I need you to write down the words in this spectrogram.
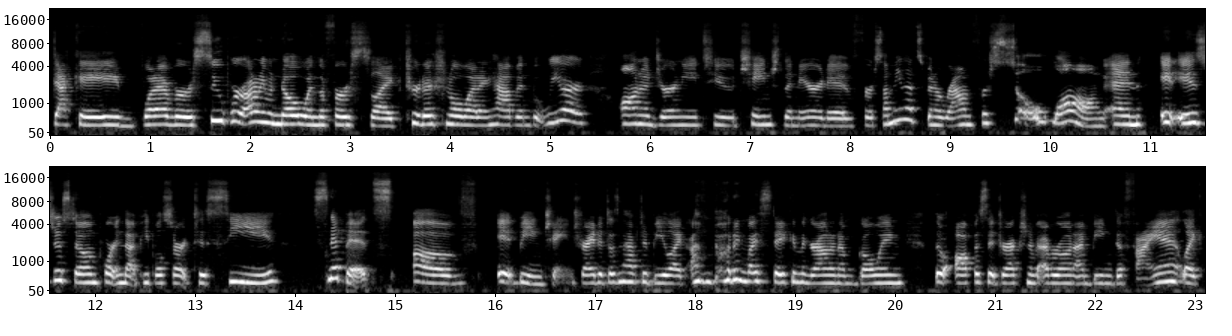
decade, whatever, super, I don't even know when the first like traditional wedding happened, but we are on a journey to change the narrative for something that's been around for so long. And it is just so important that people start to see snippets of it being changed, right? It doesn't have to be like I'm putting my stake in the ground and I'm going the opposite direction of everyone. I'm being defiant. Like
